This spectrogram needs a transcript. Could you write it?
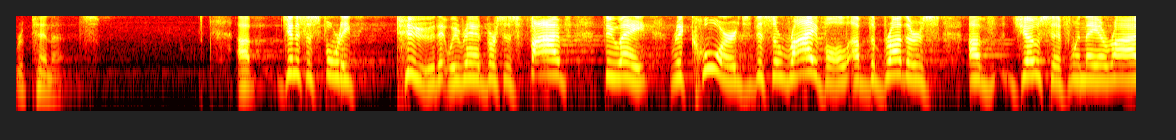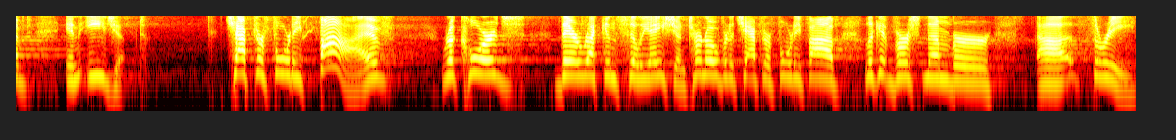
repentance. Uh, Genesis 42, that we read, verses 5 through 8, records this arrival of the brothers of Joseph when they arrived in Egypt. Chapter 45 records their reconciliation. Turn over to chapter 45, look at verse number uh, 3.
